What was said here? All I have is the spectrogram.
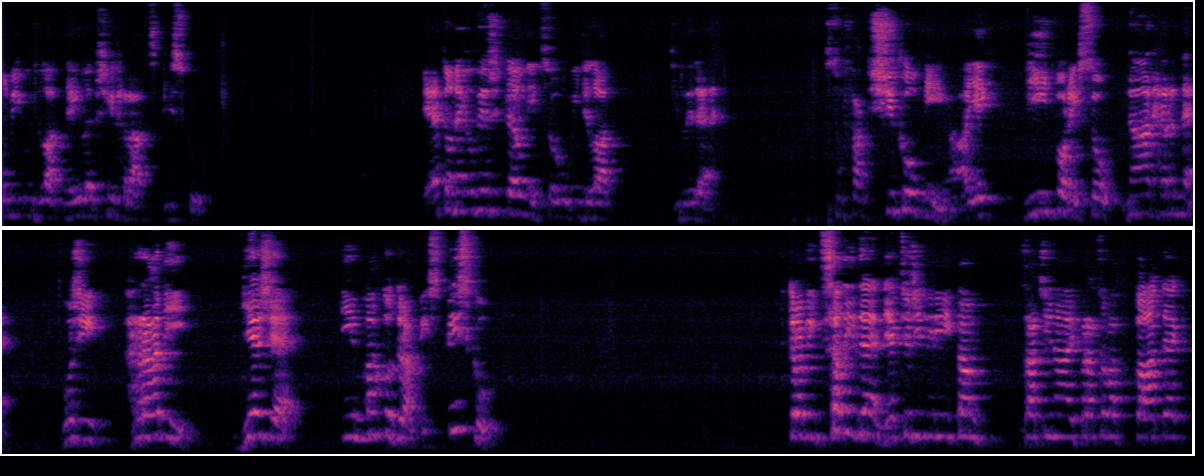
umí udělat nejlepší hrad z písku. Je to neuvěřitelné, co umí dělat ti lidé. Jsou fakt šikovní a jejich výtvory jsou nádherné. Tvoří hrady, věže i makodrapy z písku. Tráví celý den. Někteří lidi tam začínají pracovat v pátek,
